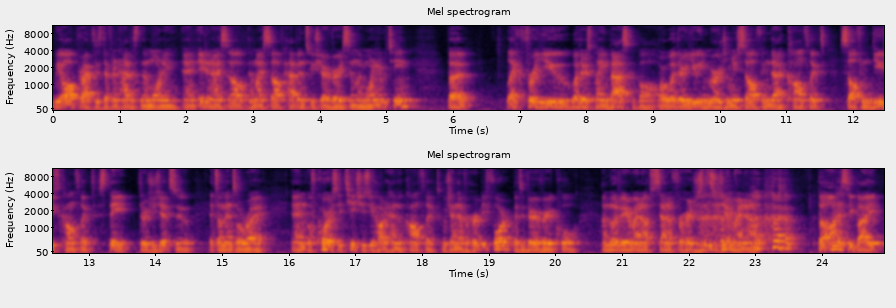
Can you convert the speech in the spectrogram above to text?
We all practice different habits in the morning, and Aiden and myself and myself happen to share a very similar morning routine. But like for you, whether it's playing basketball or whether you immersion yourself in that conflict, self-induced conflict state through jiu-jitsu, it's a mental ride. And of course, it teaches you how to handle conflict, which I never heard before, but it's very, very cool. I'm motivated right now to stand up for her just at the gym right now. But honestly, by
